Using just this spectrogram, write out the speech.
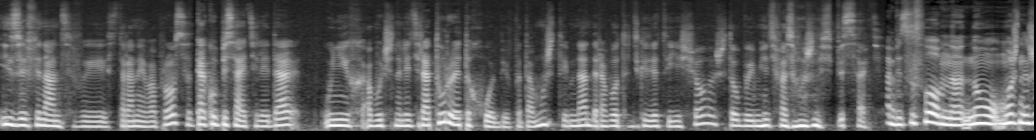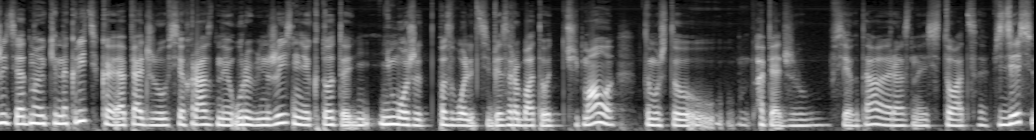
из-за финансовой стороны вопроса, как у писателей, да, у них обычно литература это хобби, потому что им надо работать где-то еще, чтобы иметь возможность писать. Безусловно, но можно жить одной кинокритикой. Опять же, у всех разный уровень жизни. Кто-то не может позволить себе зарабатывать очень мало, потому что, опять же, у всех да, разная ситуация. Здесь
